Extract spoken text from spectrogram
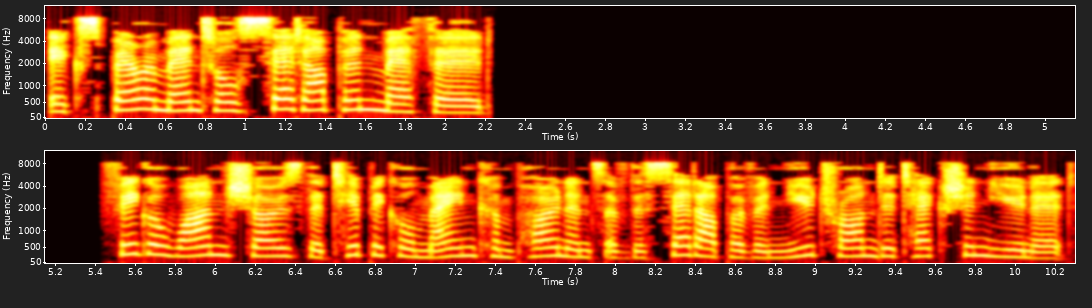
Experimental setup and method. Figure 1 shows the typical main components of the setup of a neutron detection unit.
